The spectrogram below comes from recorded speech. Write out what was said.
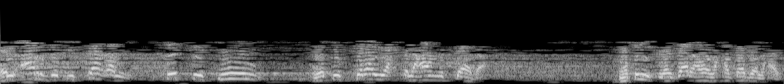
الأرض تشتغل ست سنين وتستريح في العام السابع. مفيش لا زرع ولا حصاد ولا حاجة.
